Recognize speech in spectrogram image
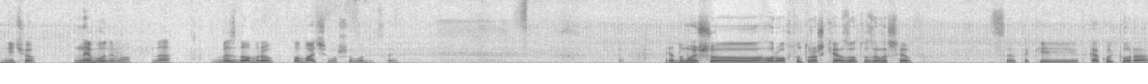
нічого. Не будемо. Да. Без добрив побачимо, що буде це. Я думаю, що горох тут трошки азоту залишив. Це такий, така культура,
